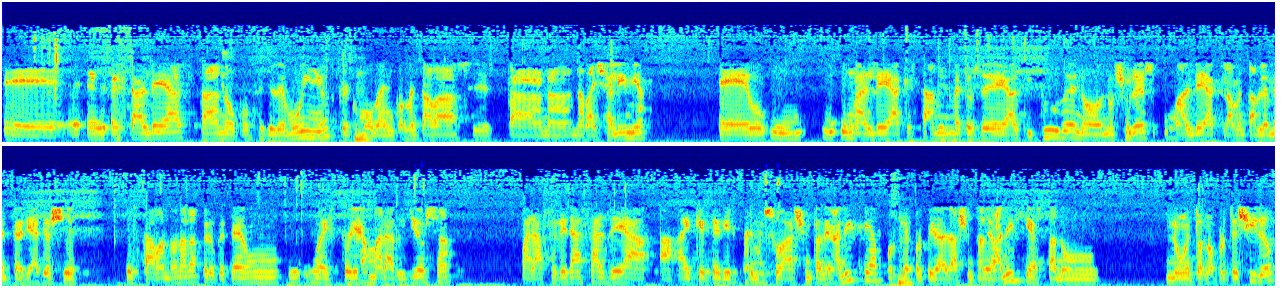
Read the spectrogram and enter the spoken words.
Eh, esta aldea está no Concello de Muiños, que como ben comentabas está na, na Baixa Limia. Eh, un, unha aldea que está a mil metros de altitude no, no xurés, unha aldea que lamentablemente a día de hoxe está abandonada pero que ten un, unha historia maravillosa para acceder a esa aldea a, hai que pedir permiso á Xunta de Galicia porque a propiedade da Xunta de Galicia está nun, nun entorno protegido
